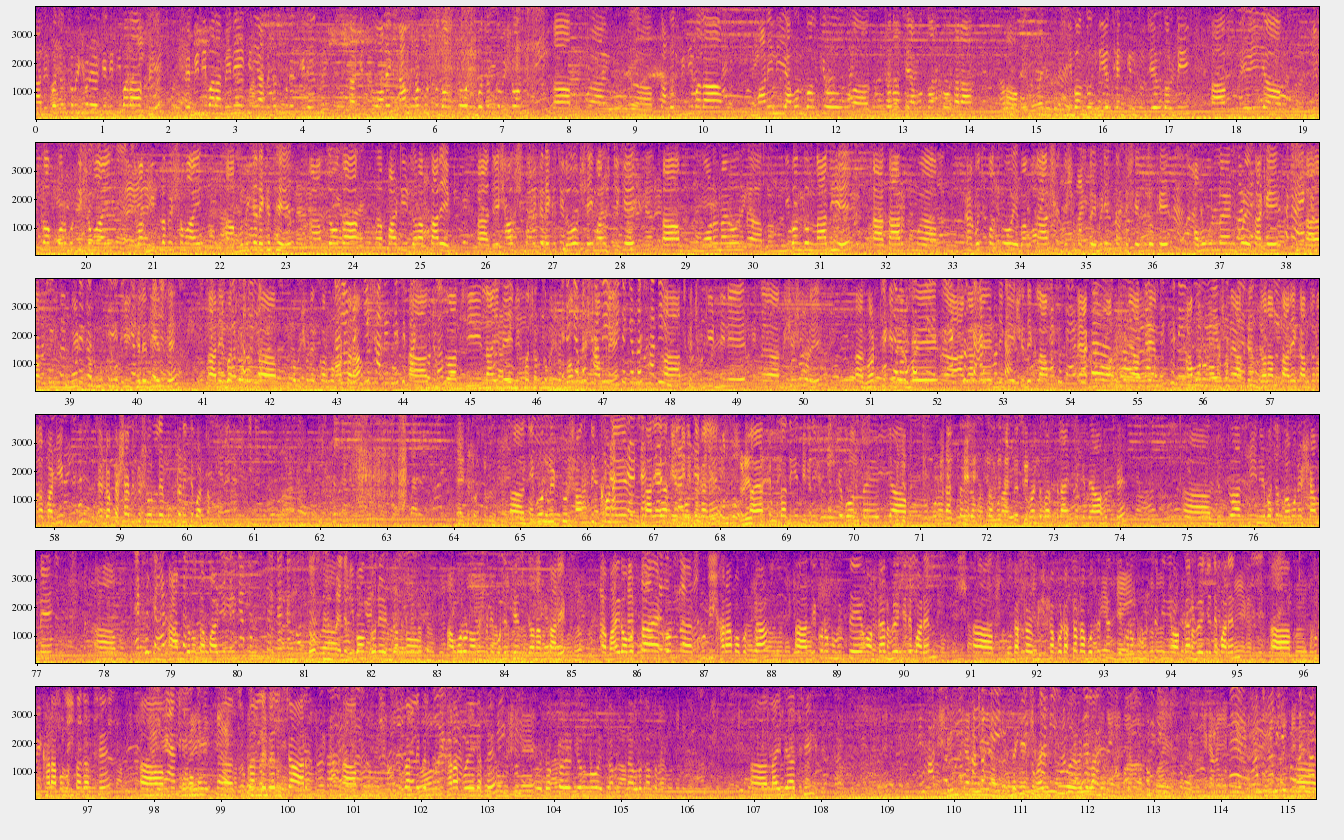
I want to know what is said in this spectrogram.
আর নির্বাচন কমিশনের যে নীতিমালা আছে সে বিধিমালা মেনেই তিনি আবেদন করেছিলেন। কিন্তু অনেক নাম সর্বোচ্চ দলকেও নির্বাচন কমিশন তাদের বিধিমালা মানেনি। এমন দলকেও দুজন আছে এমন দলকেও তারা নিবন্ধন দিয়েছেন। কিন্তু যে দলটি এই বিপ্লব পরবর্তী সময় এবং বিপ্লবের সময় ভূমিকা রেখেছে আমজনতা পার্টির জনাব তারেক যে সাহসী ভূমিকা রেখেছিল সেই মানুষটিকে মনোনয়ন নিবন্ধন না দিয়ে তার কাগজপত্র এবং তার যে সমস্ত এভিডেন্স আছে সেগুলোকে অবমূল্যায়ন করে তাকে মৃত্যুর মুখোমুখি ঠেলে দিয়েছে। নির্বাচন কমিশনের কর্মকর্তারা। যুক্ত আছি লাইভে নির্বাচন কমিশন ভবনের সামনে। আজকে ছুটির দিনে বিশেষ করে ঘর থেকে বের হয়ে আগামের দিকে এসে দেখলাম এখনও অনশনে আছেন আমরণ অনশনে আছেন জনাব তারেক আমজনতা পার্টির। ডক্টর সাহেব একটু শুনলে মুখটা নিতে পারতাম। জীবন মৃত্যুর সন্ধিক্ষণে দাঁড়িয়ে আছে বলতে গেলে আয়াতুল্লাহ দিন তিনি শুধু কেবল কোনো ডাক্তারি ব্যবস্থাপনা সুপারডোভার লাইন থেকে দেওয়া হচ্ছে। যুক্ত আছি নির্বাচন ভবনের সামনে। পার্টির আহ, নিবন্ধনের জন্য আমরণ অনশনে বসেছেন জনাব তারেক। ভাইয়ের অবস্থা এখন খুবই খারাপ অবস্থা। যে কোনো মুহূর্তে অজ্ঞান হয়ে যেতে পারেন। ডক্টর বিশেষজ্ঞ ডক্টররা বলতেছেন যে কোনো মুহূর্তে তিনি অজ্ঞান হয়ে যেতে পারেন। খুবই খারাপ অবস্থা যাচ্ছে। সুগার লেভেল চার। সুগার লেভেল খুবই খারাপ হয়ে গেছে। ডক্টরের জন্য আমি আলোচনা লাইভে আছি। দেখি একটু ভাই একটু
